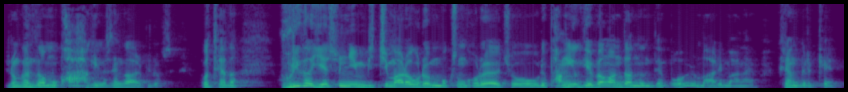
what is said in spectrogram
이런 건 너무 과하게 생각할 필요 없어요. 뭐 대단. 우리가 예수님 믿지 마라 그러면 목숨 걸어야죠. 우리 방역 예방한다는데 뭘 말이 많아요. 그냥 그렇게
